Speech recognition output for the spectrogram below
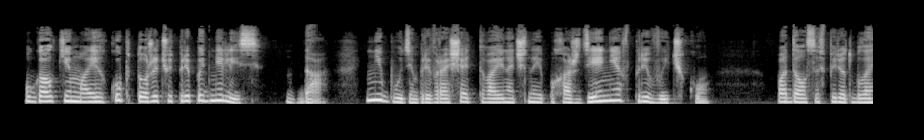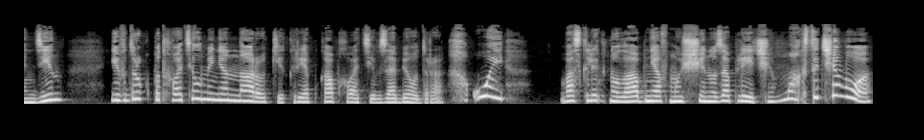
Уголки моих губ тоже чуть приподнялись. Да, не будем превращать твои ночные похождения в привычку. Подался вперед блондин — и вдруг подхватил меня на руки, крепко обхватив за бедра. «Ой!» — воскликнула, обняв мужчину за плечи. «Макс, ты чего?»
